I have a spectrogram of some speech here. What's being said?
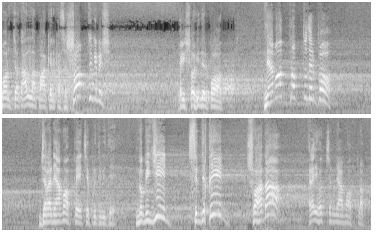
মর্যাদা আল্লাহ পাকের কাছে সব থেকে বেশি। এই শহীদের পথ নিয়ামত প্রাপ্তদের পথ, যারা নিয়ামত পেয়েছে পৃথিবীতে। নবীজিন, সিদ্দিকিন সোহাদা এরাই হচ্ছেন নিয়ামত প্রাপ্ত।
